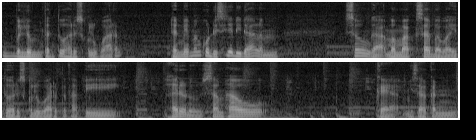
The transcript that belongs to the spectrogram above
belum tentu harus keluar. Dan memang kondisinya di dalam so nggak memaksa bahwa itu harus keluar tetapi I don't know somehow kayak misalkan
